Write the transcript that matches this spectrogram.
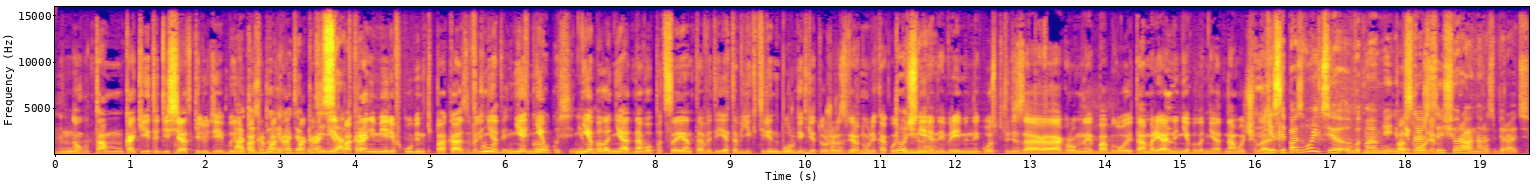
ну там какие-то десятки людей были. А, по, то есть были по, хотя по, бы по, десятки? Нет, по крайней мере, в Кубинке показывали. В Кубинке, нет, в не, Крокусе не, не, не было. было ни одного пациента. Это в Екатеринбурге, где тоже развернули какой-то Точно. немеренный временный госпиталь за огромное бабло, и там реально не было ни одного человека. Если позволите, вот мое мнение, Позволим. мне кажется, еще рано разбирать.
